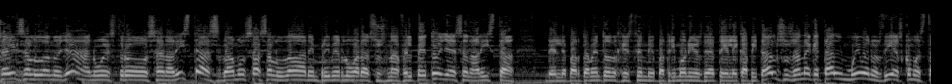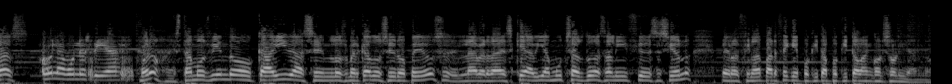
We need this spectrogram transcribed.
Vamos a ir saludando ya a nuestros analistas. Vamos a saludar en primer lugar a Susana Felpeto, ella es analista del Departamento de Gestión de Patrimonios de ATL Capital. Susana, ¿qué tal? Muy buenos días, ¿cómo estás? Hola, buenos días. Bueno, estamos viendo caídas en los mercados europeos. La verdad es que había muchas dudas al inicio de sesión, pero al final parece que poquito a poquito van consolidando.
